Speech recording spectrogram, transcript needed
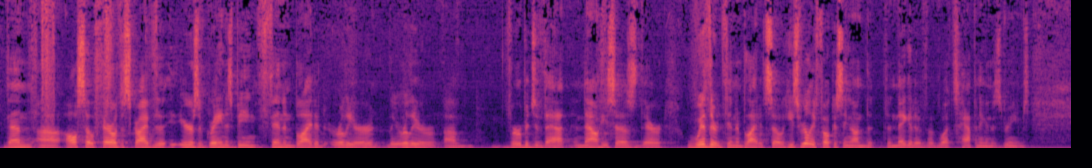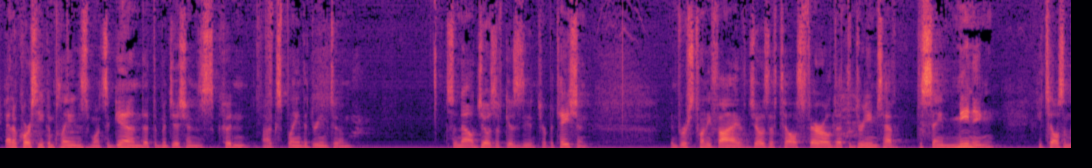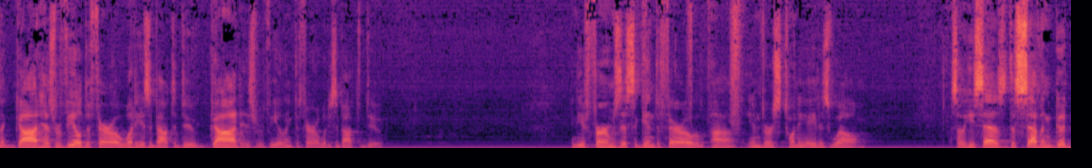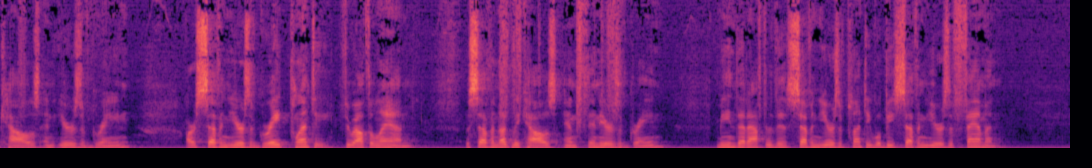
Then uh, also, Pharaoh described the ears of grain as being thin and blighted earlier, the earlier um, verbiage of that. And now he says they're withered, thin, and blighted. So he's really focusing on the, the negative of what's happening in his dreams. And of course, he complains once again that the magicians couldn't uh, explain the dream to him. So now Joseph gives the interpretation. In verse 25, Joseph tells Pharaoh that the dreams have the same meaning. He tells him that God has revealed to Pharaoh what he is about to do. God is revealing to Pharaoh what he's about to do. And he affirms this again to Pharaoh uh, in verse 28 as well. So he says, The seven good cows and ears of grain are seven years of great plenty throughout the land. The seven ugly cows and thin ears of grain mean that after the seven years of plenty will be seven years of famine,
